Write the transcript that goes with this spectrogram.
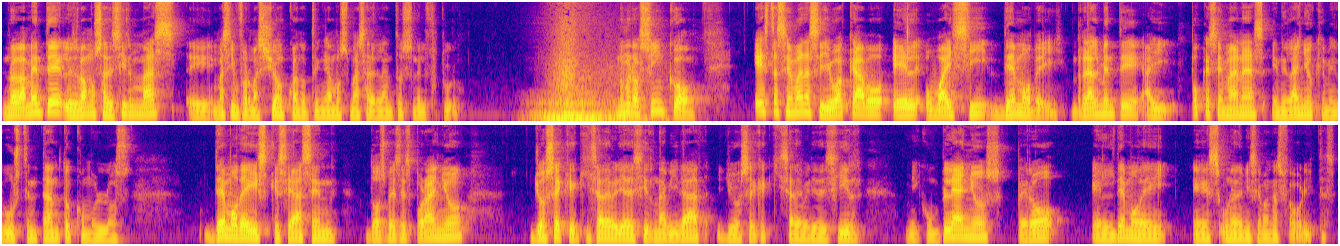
Nuevamente les vamos a decir más, eh, más información cuando tengamos más adelantos en el futuro. Número 5. Esta semana se llevó a cabo el YC Demo Day. Realmente hay pocas semanas en el año que me gusten tanto como los Demo Days que se hacen dos veces por año. Yo sé que quizá debería decir Navidad, yo sé que quizá debería decir mi cumpleaños, pero el Demo Day es una de mis semanas favoritas.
